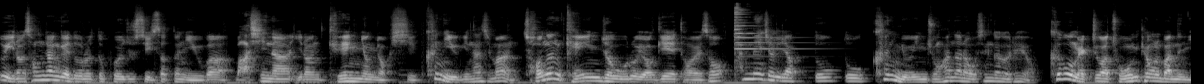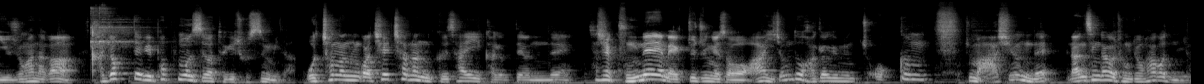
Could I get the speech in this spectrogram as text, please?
또 이런 성장 궤도를 또 보여줄 수 있었던 이유가 맛이나 이런 기획력 역시 큰 이유긴 하지만 저는 개인적으로 여기에 더해서 판매 전략도 또 큰 요인 중 하나라고 생각을 해요. 크브 맥주가 좋은 평을 받는 이유 중 하나가 가격 대비 퍼포먼스가 되게 좋습니다. 5,000원과 7,000원 그 사이 가격대였는데 사실 국내 맥주 중에서 아 이 정도 가격이면 조금 좀 아쉬운데? 라는 생각을 종종 하거든요.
